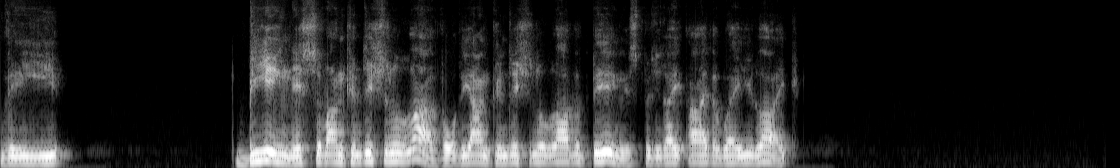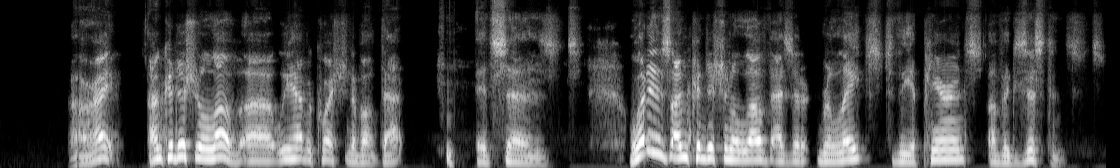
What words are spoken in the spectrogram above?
the beingness of unconditional love or the unconditional love of beingness, put it either way you like. All right. Unconditional love. Uh, we have a question about that. It says, What is unconditional love as it relates to the appearance of existence?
